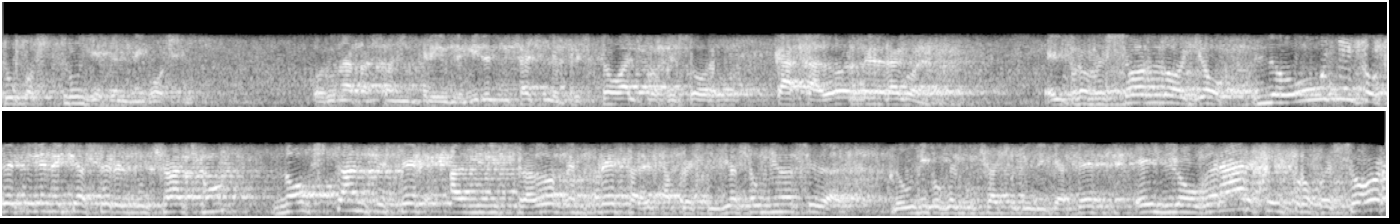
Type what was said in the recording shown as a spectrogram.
tú construyes el negocio por una razón increíble. Mire, el muchacho le prestó al profesor cazador de dragones. El profesor lo oyó. Lo único que tiene que hacer el muchacho, no obstante ser administrador de empresa de esa prestigiosa universidad, lo único que el muchacho tiene que hacer es lograr que el profesor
